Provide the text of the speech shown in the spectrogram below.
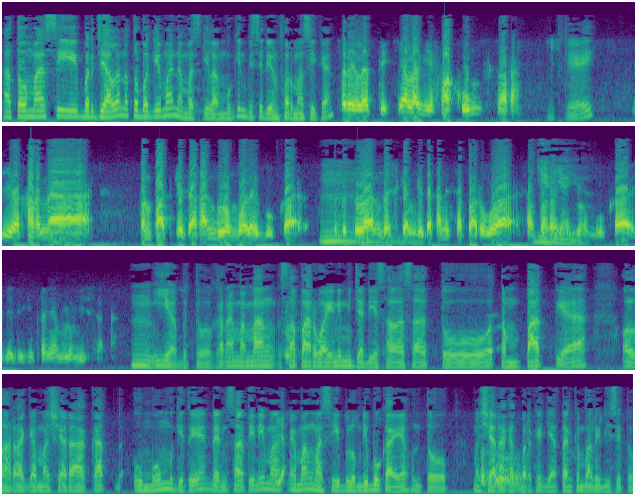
atau masih berjalan atau bagaimana Mas Gilang? Mungkin bisa diinformasikan? Freeleticsnya lagi vakum sekarang. Oke. Okay. Iya karena tempat kita kan belum boleh buka. Hmm. Kebetulan basecamp kita kan di Saparua, Saparua yeah, yeah, yeah. belum buka, jadi kitanya belum bisa. Hmm, iya betul, karena memang Saparua ini menjadi salah satu tempat ya olahraga masyarakat umum begitu ya, dan saat ini ma ya. memang masih belum dibuka ya untuk masyarakat betul. berkegiatan kembali di situ.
